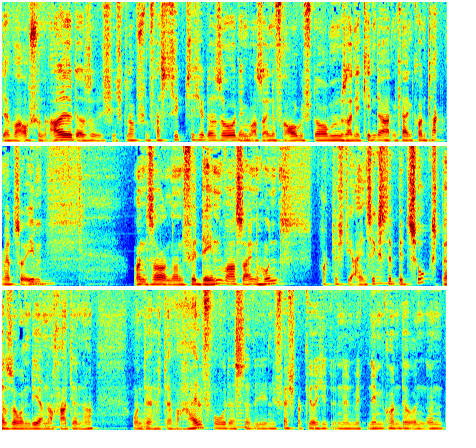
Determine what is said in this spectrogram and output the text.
der war auch schon alt, also ich, ich glaube schon fast 70 oder so, dem war seine Frau gestorben, seine Kinder hatten keinen Kontakt mehr zu ihm. Mhm. Und so, und für den war sein Hund praktisch die einzigste Bezugsperson, die er noch hatte. Ne? Und der, der war heilfroh, dass er die in die Vesperkirche mitnehmen konnte und, und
